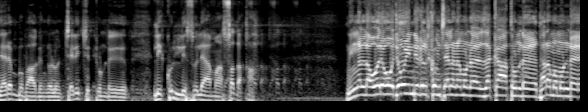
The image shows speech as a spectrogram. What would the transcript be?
ഞരമ്പ് ഭാഗങ്ങളും ചലിച്ചിട്ടുണ്ട്. ലിക്കുല്ലി സുലാമ സദഖ. നിങ്ങളുടെ ഓരോ ജോയിന്റുകൾക്കും ചലനമുണ്ട് ജക്കാത്തുണ്ട് ധർമ്മമുണ്ട്.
